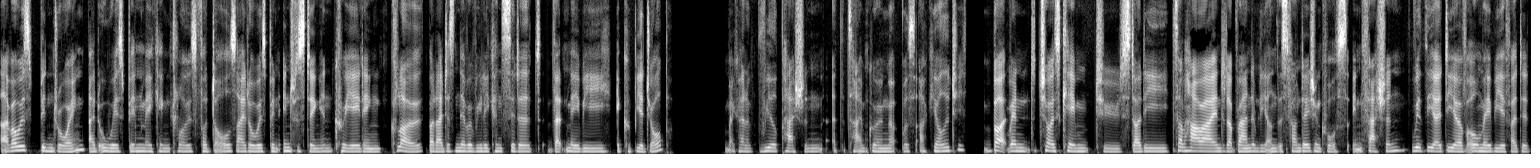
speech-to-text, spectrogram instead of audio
I've always been drawing. I'd always been making clothes for dolls. I'd always been interested in creating clothes, but I just never really considered that maybe it could be a job. My kind of real passion at the time growing up was archaeology. But when the choice came to study, somehow I ended up randomly on this foundation course in fashion with the idea of, oh, maybe if I did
